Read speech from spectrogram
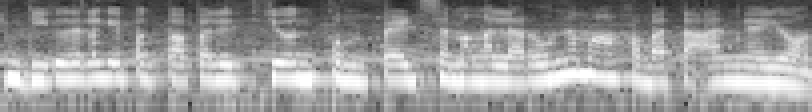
Hindi ko talaga ipagpapalit yun compared sa mga laro ng mga kabataan ngayon.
